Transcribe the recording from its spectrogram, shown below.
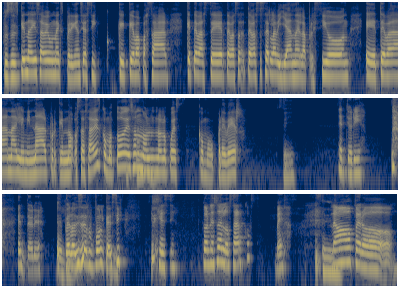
pues es que nadie sabe una experiencia así, qué, qué va a pasar, qué te va a hacer, te vas a, te vas a hacer la villana de la presión, eh, te van a eliminar porque no, o sea, sabes, como todo eso no, no lo puedes como prever, Sí. En teoría. En teoría. Pero dice RuPaul que sí. Que sí. Con eso de los arcos, vemos. sí. No, pero.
